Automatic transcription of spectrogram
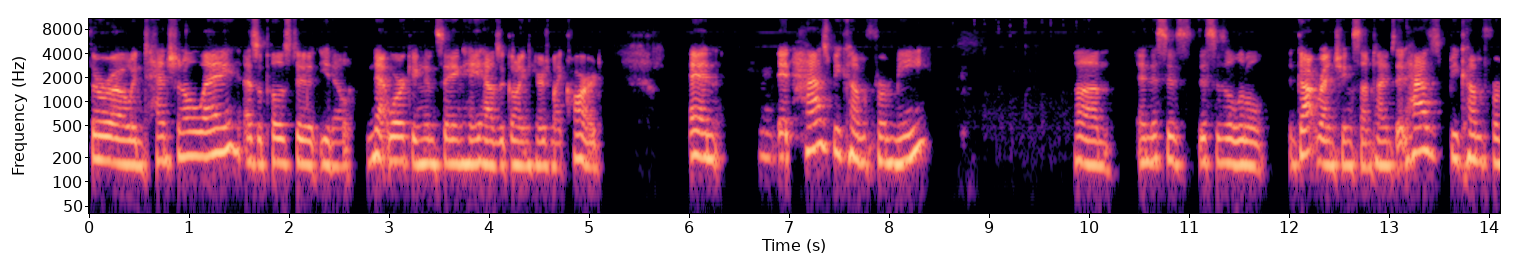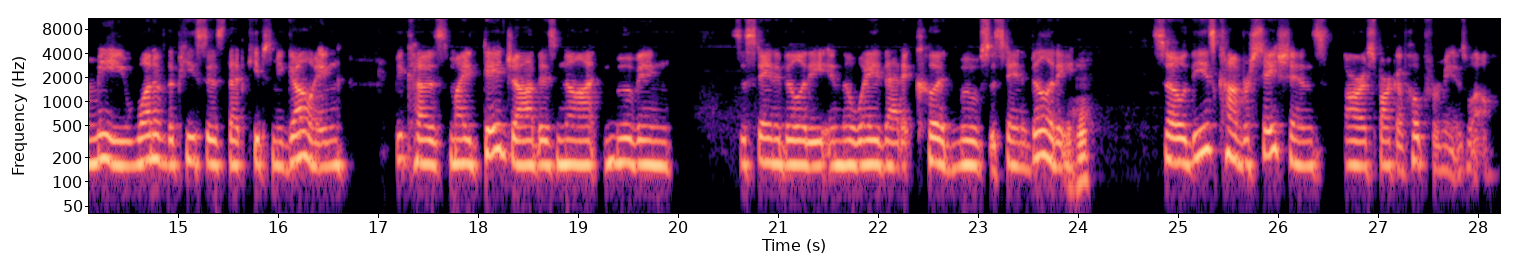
thorough, intentional way, as opposed to, you know, networking and saying, hey, how's it going? Here's my card. And it has become for me um, and this is this is a little gut wrenching sometimes it has become for me one of the pieces that keeps me going because my day job is not moving sustainability in the way that it could move sustainability. Mm-hmm. so these conversations are a spark of hope for me as well.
